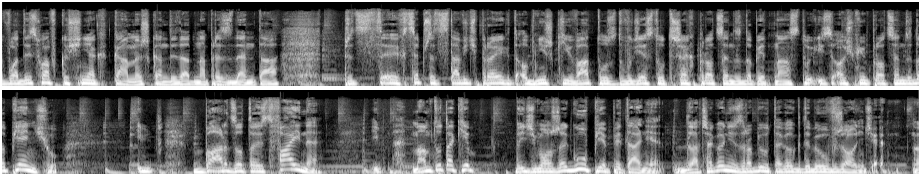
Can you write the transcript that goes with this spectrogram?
Władysław Kosiniak-Kamysz, kandydat na prezydenta, chce przedstawić projekt obniżki VAT-u z 23% do 15% i z 8% do 5%. I bardzo to jest fajne. I mam tu takie być może głupie pytanie. Dlaczego nie zrobił tego, gdy był w rządzie? No,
